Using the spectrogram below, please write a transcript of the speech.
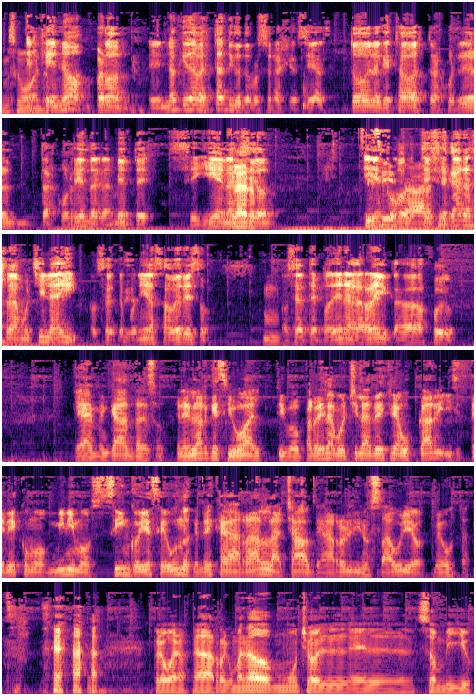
en su Es momento. que no, perdón, eh, no quedaba estático tu personaje. O sea, todo lo que estaba transcurriendo, transcurriendo en el ambiente seguía en Claro. acción. Sí, y es sí, como ah, te sí. sacaras la mochila ahí. O sea, te ponías a ver eso. Mm. O sea, te podían agarrar y cagar a fuego. Bien, me encanta eso. En el arc es igual. Tipo, perdés la mochila, tenés que ir a buscar y tenés como mínimo 5 o 10 segundos que tenés que agarrarla. Chao, te agarró el dinosaurio. Me gusta. Pero bueno, nada, recomendado mucho el, el Zombie U.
